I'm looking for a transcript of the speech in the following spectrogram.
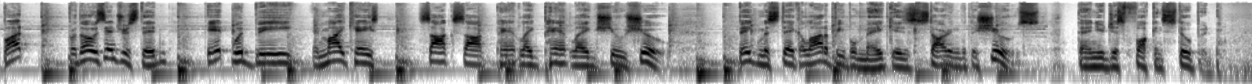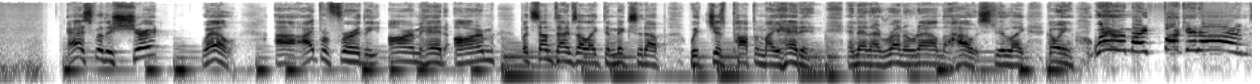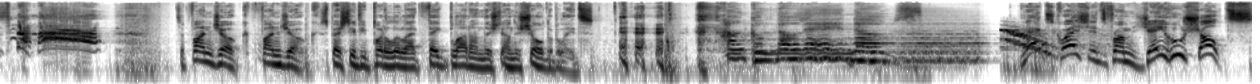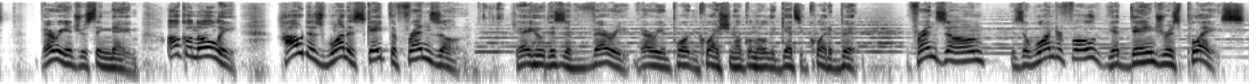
But for those interested, it would be, in my case, sock, sock, pant leg, pant leg, shoe, shoe. Big mistake a lot of people make is starting with the shoes. Then you're just fucking stupid. As for the shirt, well, uh, I prefer the arm, head, arm, but sometimes I like to mix it up with just popping my head in, and then I run around the house. You're like going, "Where am fucking arms?" it's a fun joke, fun joke, especially if you put a little of that fake blood on the sh- on the shoulder blades. Uncle Noli knows. Next question's from Jehu Schultz. Very interesting name. Uncle Noli, how does one escape the friend zone? Jehu, this is a very, very important question. Uncle Noli gets it quite a bit. The friend zone is a wonderful yet dangerous place.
